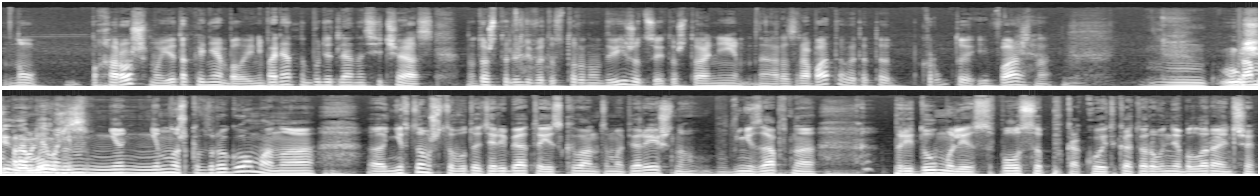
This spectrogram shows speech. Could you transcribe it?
ну, по-хорошему, ее так и не было, и непонятно, будет ли она сейчас, но то, что люди в эту сторону движутся, и то, что они а, разрабатывают, это круто и важно. Мужчина, Там проблема уже... не, не, немножко в другом. Она э, не в том, что вот эти ребята из Quantum Operation внезапно придумали способ какой-то, которого не было раньше.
